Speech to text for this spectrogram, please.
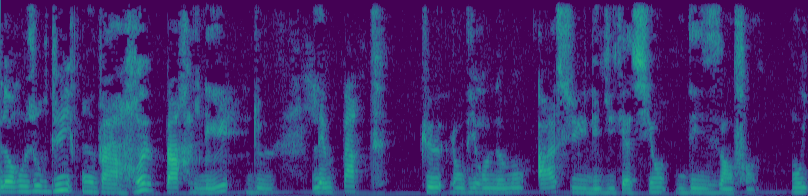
Alors aujourd'hui, on va reparler de l'impact que l'environnement a sur l'éducation des enfants. Oui,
